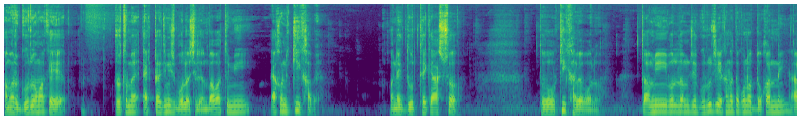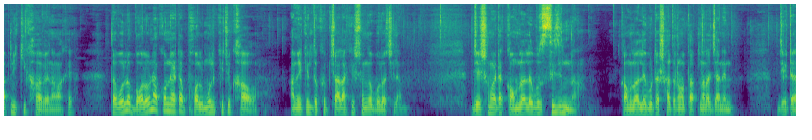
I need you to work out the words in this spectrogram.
আমার গুরু আমাকে প্রথমে একটা জিনিস বলেছিলেন, বাবা, তুমি এখন কি খাবে? অনেক দূর থেকে আসছো? তো কি খাবে বলো? তো আমি বললাম যে, গুরুজি, এখানে তো কোনো দোকান নেই, আপনি কি খাওয়াবেন আমাকে? তা বলল, বলো না, কোনো একটা ফলমূল কিছু খাও। আমি কিন্তু খুব চালাকির সঙ্গে বলেছিলাম, যে সময়টা কমলা লেবুর সিজন না, কমলা লেবুটা সাধারণত আপনারা জানেন, যেটা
